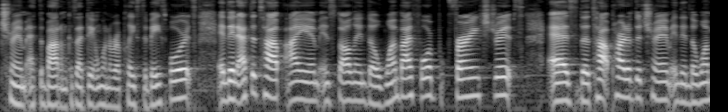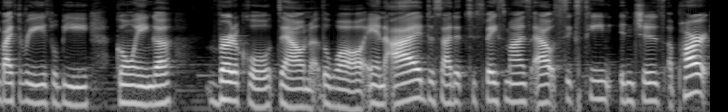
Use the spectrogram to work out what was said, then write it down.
trim at the bottom because I didn't want to replace the baseboards. And then at the top, I am installing the one by four furring strips as the top part of the trim. And then the one by threes will be going uh, vertical down the wall. And I decided to space mine out 16 inches apart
